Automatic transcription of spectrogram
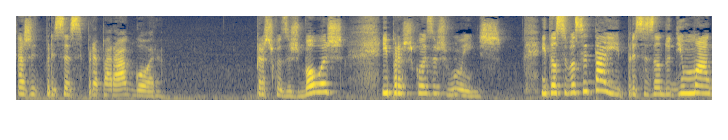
A gente precisa se preparar agora. Para as coisas boas e para as coisas ruins. Então, se você está aí precisando de uma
